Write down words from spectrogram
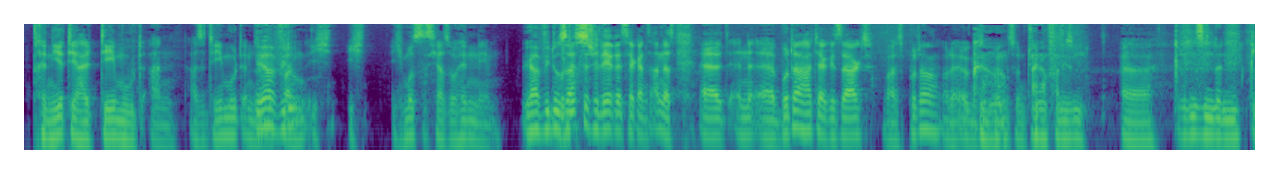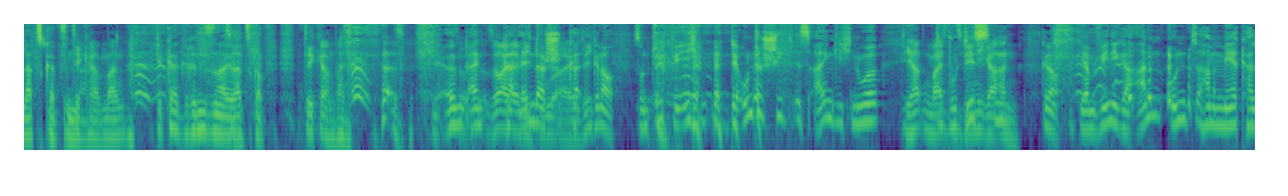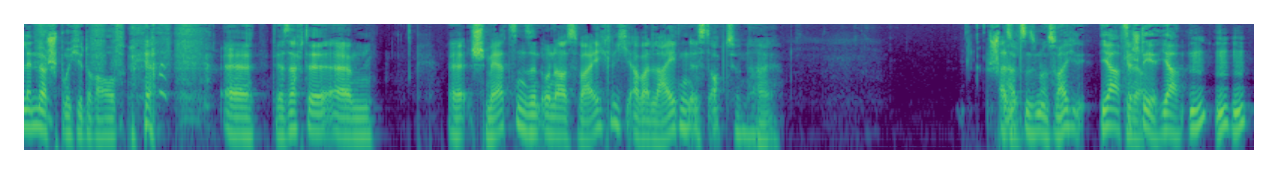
trainiert dir halt Demut an. Also Demut im Sinne Ja, von, du- ich, ich, ich muss es ja so hinnehmen. Ja, wie du sagst, Buddhistische Lehre ist ja ganz anders. Äh, äh, Buddha hat ja gesagt, war es Buddha oder irgend, Ahnung, irgend so ein Typ, einer von diesen äh, grinsenden Glatzköpfen. dicker Mann, Dicker grinsender Glatzkopf. dicker Mann. Also, Ja, irgendein so, so Kalender, Ka- genau, so ein Typ wie ich. Der Unterschied ist eigentlich nur, Die hatten meistens Buddhisten, weniger an. Genau, die haben weniger an und haben mehr Kalendersprüche drauf. Äh, der sagte, ähm, äh, Schmerzen sind unausweichlich, aber Leiden ist optional. Schmerzen Also- sind ausweichlich. Ja, verstehe. Ja, hm, hm, hm.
